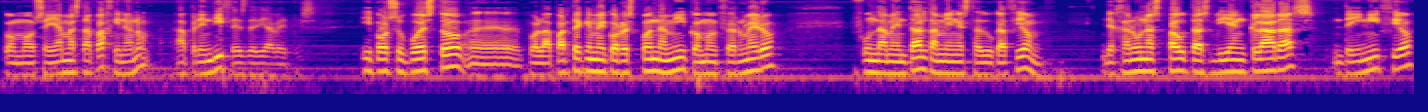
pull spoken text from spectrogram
como se llama esta página, ¿no? Aprendices de diabetes. Y por supuesto, eh, por la parte que me corresponde a mí como enfermero, fundamental también esta educación. Dejar unas pautas bien claras de inicio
